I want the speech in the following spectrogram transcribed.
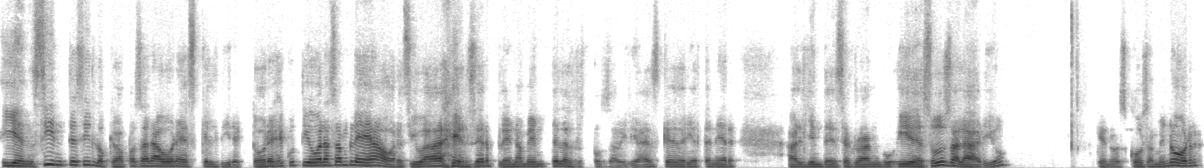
Y en síntesis, lo que va a pasar ahora es que el director ejecutivo de la Asamblea ahora sí va a ejercer plenamente las responsabilidades que debería tener alguien de ese rango y de su salario, que no es cosa menor,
